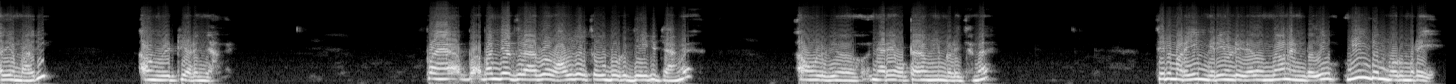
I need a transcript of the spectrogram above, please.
அதே மாதிரி அவங்க வெற்றி அடைஞ்சாங்க. பஞ்சாயத்து ப- பஞ்சாயத்துல அவசரத்தை உபக்கு ஜெயிக்கிட்டாங்க. அவங்களுக்கு நிறைய ஒட்டகங்களும் கிடைத்தன. திருமறையும் இறைவனுடைய வேதம்தான் என்பது மீண்டும் ஒரு முறை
